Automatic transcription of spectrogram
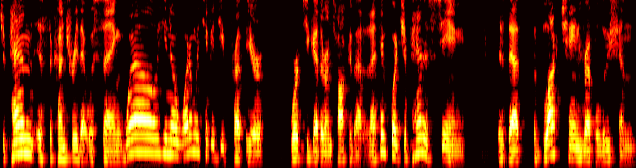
Japan is the country that was saying, well, you know, why don't we take a deep breath here, work together, and talk about it? And I think what Japan is seeing is that the blockchain revolution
